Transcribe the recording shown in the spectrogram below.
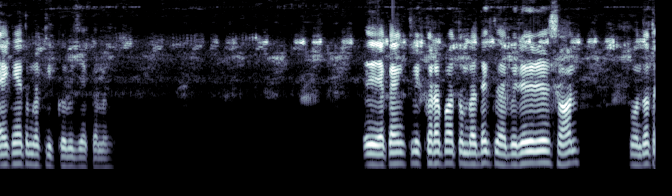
এখানে তোমরা ক্লিক করবে যে এখানে এই এখানে ক্লিক করার পর তোমরা দেখতে পাবে রেজুলেশন তোমার যত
